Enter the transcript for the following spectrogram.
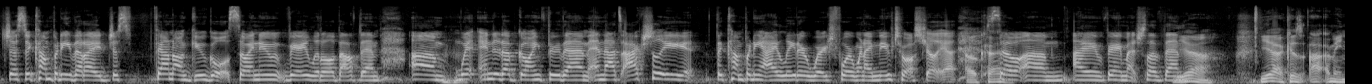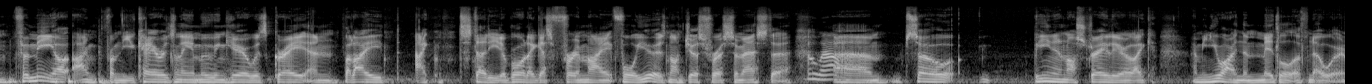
just a company that I just found on Google, so I knew very little about them. Um, Mm-hmm. went, ended up going through them, and that's actually the company I later worked for when I moved to Australia. Okay. So um, I very much love them. Yeah, yeah. Because I I mean, for me, I- I'm from the UK originally, and moving here was great. And but I I studied abroad, I guess, for my four years, not just for a semester. Oh, wow. Um, so being in Australia, like, I mean, you are in the middle of nowhere.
